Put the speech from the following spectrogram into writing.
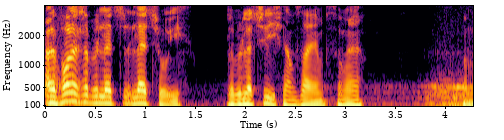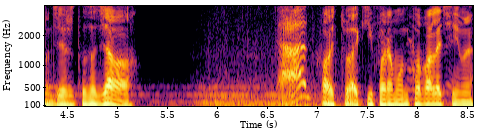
Ale wolę, żeby lecz, leczył ich. Żeby leczyli się nawzajem w sumie. Mam nadzieję, że to zadziała. Tak? Chodź tu ekipa remontowa, lecimy.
